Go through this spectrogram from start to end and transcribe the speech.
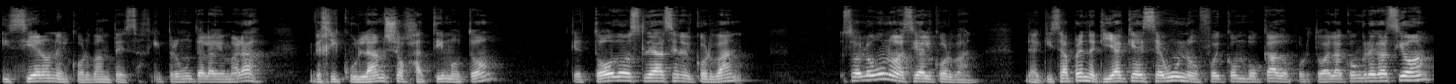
hicieron el Korban Pesach. Y pregunta a la Gemara, Vejikulam shohatim oto, que todos le hacen el Korban. Solo uno hacía el Korban. De aquí se aprende que ya que ese uno fue convocado por toda la congregación,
